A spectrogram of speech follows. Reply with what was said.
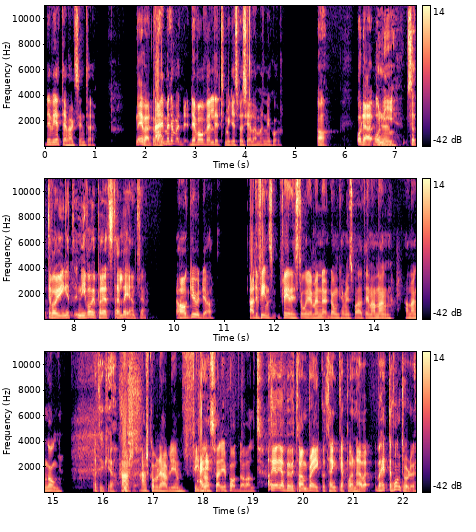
det vet jag faktiskt inte. Det är värt att Nej, men det var, det var väldigt mycket speciella människor. Ja. Och, där, och Mm. ni. Så att det var ju inget, ni var ju på rätt ställe egentligen. Ja, gud ja. Ja, det finns fler historier, men de kan vi spara till en annan, annan gång. Det tycker jag. Annars, annars kommer det här bli en Finland-Sverige-podd av allt. Ja, jag, jag behöver ta en break och tänka på den här. Vad, vad hette hon tror du?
